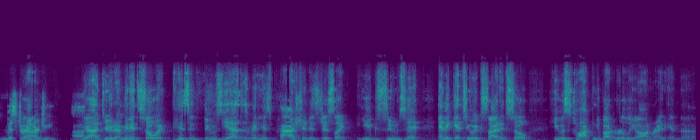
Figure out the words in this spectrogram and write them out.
Mr. Yeah. Energy. Uh, yeah, dude. I mean, it's so his enthusiasm and his passion is just like he exudes it and it gets you excited. So he was talking about early on, right? In the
